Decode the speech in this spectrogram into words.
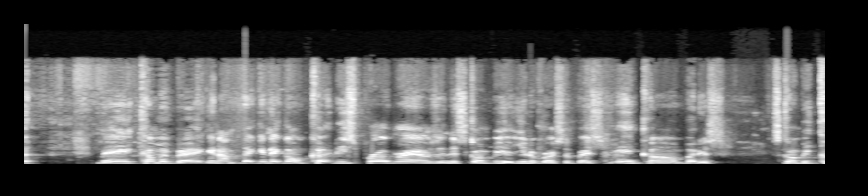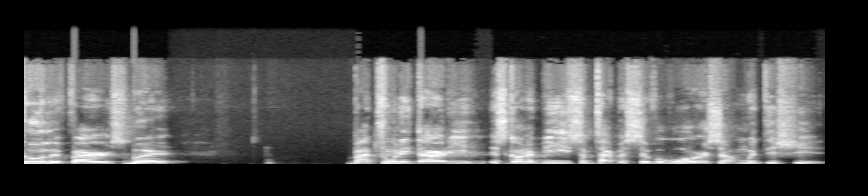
they ain't coming back. And I'm thinking they're gonna cut these programs and it's gonna be a universal basic income, but it's it's gonna be cool at first, but by 2030, it's gonna be some type of civil war or something with this shit.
